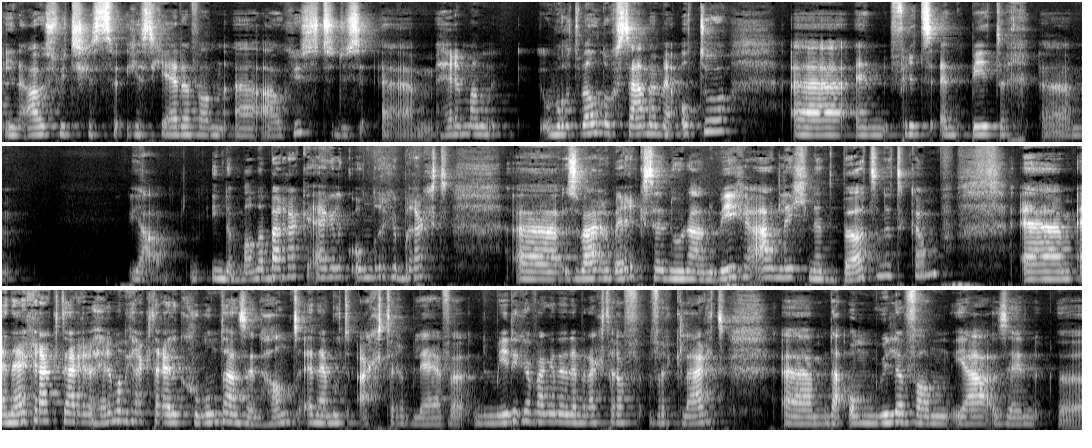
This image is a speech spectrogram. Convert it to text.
in Auschwitz ges gescheiden van August. Dus um, Herman wordt wel nog samen met Otto uh, en Frits en Peter um, ja, in de mannenbarak eigenlijk ondergebracht. Uh, zwaar werk, zij doen aan wegenaanleg net buiten het kamp. Um, en hij raakt daar, Herman raakt daar eigenlijk gewond aan zijn hand en hij moet achterblijven. De medegevangenen hebben achteraf verklaard um, dat omwille van ja, zijn uh,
